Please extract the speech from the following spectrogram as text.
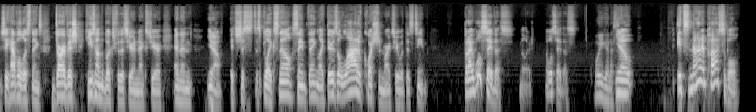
so you have all listings. Darvish, he's on the books for this year and next year. And then, you know, it's just it's Blake Snell, same thing. Like there's a lot of question marks here with this team. But I will say this, Millard. I will say this. What are you gonna say? You know, it's not impossible.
